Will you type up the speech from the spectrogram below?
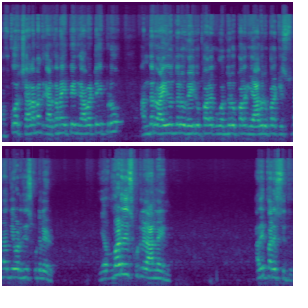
అఫ్కోర్స్ చాలా మందికి అర్థమైపోయింది కాబట్టి ఇప్పుడు అందరూ ఐదు వందలు వెయ్యి రూపాయలకు వంద రూపాయలకు యాభై రూపాయలకు ఇస్తున్నది ఎవరు తీసుకుంటలేడు. ఎవరు తీసుకుంటలేడు ఆన్లైన్. అది పరిస్థితి.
